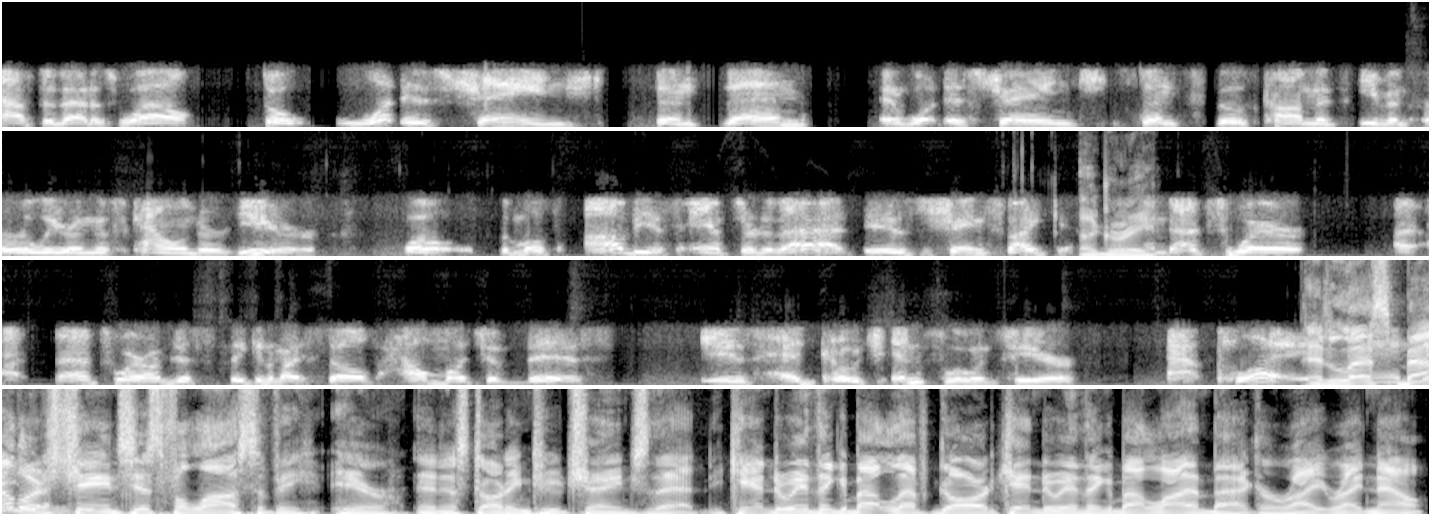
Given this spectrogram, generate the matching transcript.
after that as well. So what has changed since then? And what has changed since those comments even earlier in this calendar year? Well, the most obvious answer to that is Shane Steichen. Agree. And that's where I, I, that's where I'm just thinking to myself, how much of this is head coach influence here at play? Unless And Ballard's changed his philosophy here and is starting to change that. You can't do anything about left guard, can't do anything about linebacker, right? Right now,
